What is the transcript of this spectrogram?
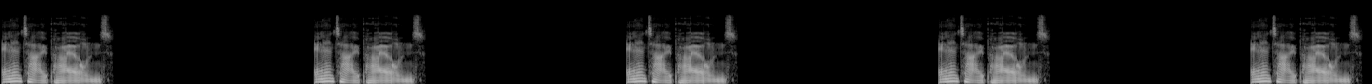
Antipiones. Antipiones. Antipiones. Antipiones. Antipiones.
